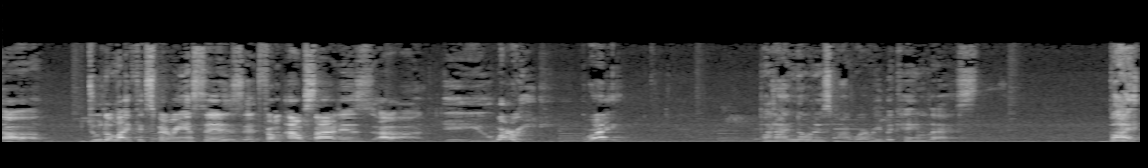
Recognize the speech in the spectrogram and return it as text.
Uh, due to life experiences from outsiders, uh, you worry, right? But I noticed my worry became less. But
